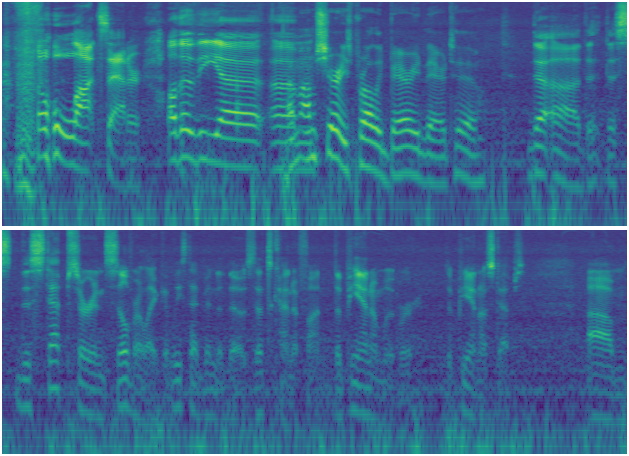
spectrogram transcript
a lot sadder. Although the uh, um, I'm, I'm sure he's probably buried there too. the uh the, the the steps are in Silver Lake. At least I've been to those. That's kind of fun. The piano mover, the piano steps. Um,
